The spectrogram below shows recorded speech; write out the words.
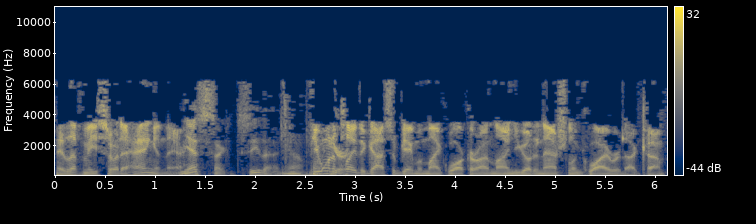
They left me sort of hanging there. Yes, I can see that. Yeah. If you want to play the gossip game with Mike Walker online, you go to nationalenquirer.com.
